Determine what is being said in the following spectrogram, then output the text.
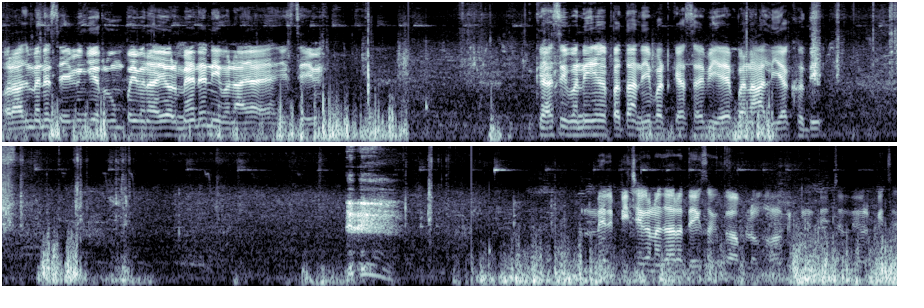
और आज मैंने सेविंग ये रूम पे ही बनाई है और मैंने नहीं बनाया है ये सेविंग कैसी बनी है पता नहीं बट कैसा भी है, बना लिया खुद ही। मेरे पीछे का नज़ारा देख सकते हो आप लोग और कितनी है और पीछे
